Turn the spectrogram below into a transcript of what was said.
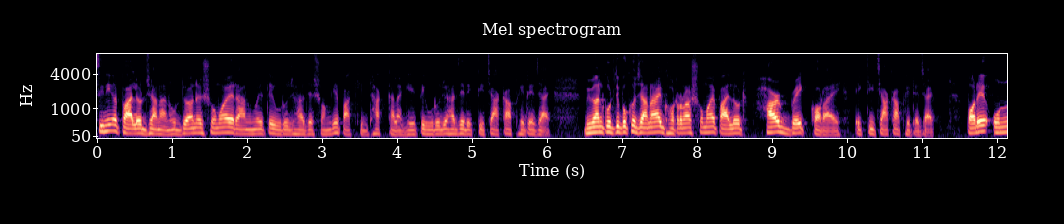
সিনিয়র পাইলট জানান, উড্ডয়নের সময় রানওয়েতে উড়োজাহাজের সঙ্গে পাখির ধাক্কা লাগে। এতে উড়োজাহাজের একটি চাকা ফেটে যায়। বিমান কর্তৃপক্ষ জানায়, ঘটনার সময় পাইলট হার্ড ব্রেক করায় একটি চাকা ফেটে যায়। পরে অন্য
